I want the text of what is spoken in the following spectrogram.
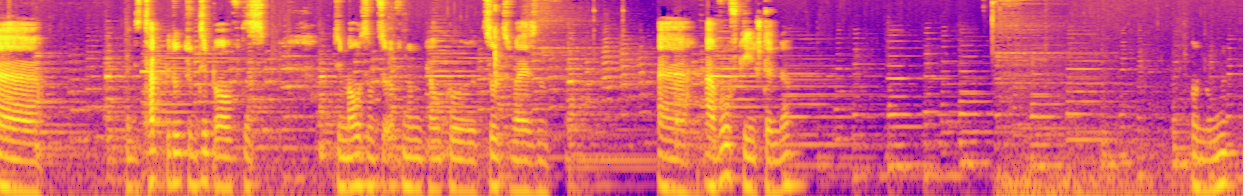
Äh. Wenn die Tab gedrückt und tippe auf das die Maus um zu öffnen und Kauko zuzuweisen. Ah, Wurfgegenstände. Und nun.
